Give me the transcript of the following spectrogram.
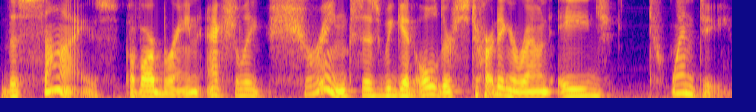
The size of our brain actually shrinks as we get older, starting around age 20.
